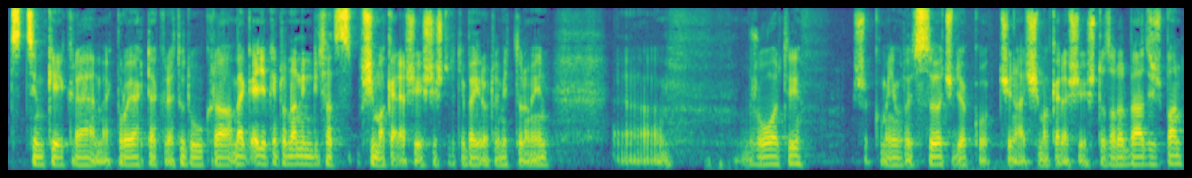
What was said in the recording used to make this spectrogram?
címkékre, meg projektekre, tudókra, meg egyébként onnan indíthatsz sima keresést is, tehát beírod, hogy mit tudom én, Zsolti, és akkor mondjuk, hogy search, hogy akkor csinálj sima keresést az adatbázisban.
